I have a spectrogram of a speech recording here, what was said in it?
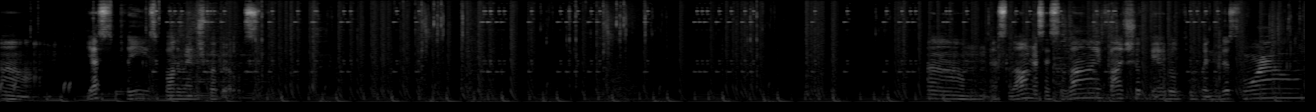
Um, yes, please, for the range for girls. Um, as long as I survive, I should be able to win this round.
